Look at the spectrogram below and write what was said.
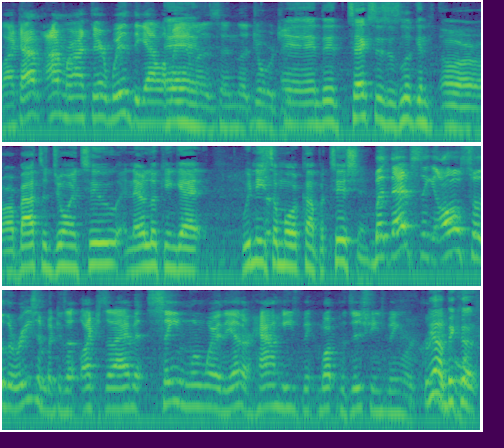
like I'm, I'm right there with the Alabamas and, the Georgias. And then Texas is looking or, or about to join too, and they're looking at we need some more competition. but that's the also the reason because, like I said, I haven't seen one way or the other how he's been, what position he's being recruited. Yeah, for. because-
